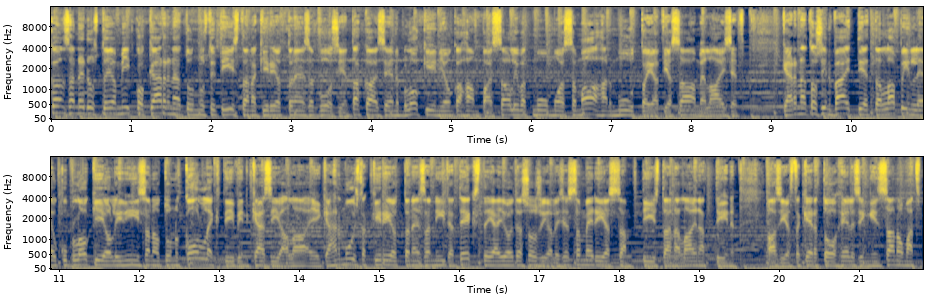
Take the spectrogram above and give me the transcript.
kansanedustaja Mikko Kärnä tunnusti tiistaina kirjoittaneensa vuosien takaiseen blogiin, jonka hampaissa olivat muun muassa maahanmuuttajat ja saamelaiset. Kärnä tosin väitti, että Lapinleuku-blogi oli niin sanotun kollektiivin käsialaa, eikä hän muista kirjoittaneensa niitä tekstejä, joita sosiaalisessa mediassa tiistaina lainattiin. Asiasta kertoo Helsingin Sanomat.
